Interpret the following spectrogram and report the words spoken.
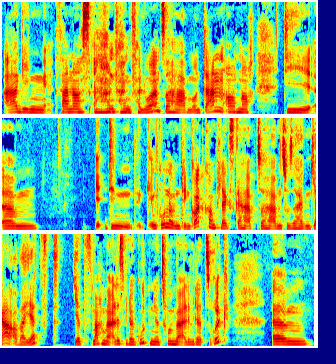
A, gegen Thanos am Anfang verloren zu haben und dann auch noch die, ähm, den, im Grunde den Gottkomplex gehabt zu haben, zu sagen, ja, aber jetzt jetzt machen wir alles wieder gut und jetzt holen wir alle wieder zurück. Ähm,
